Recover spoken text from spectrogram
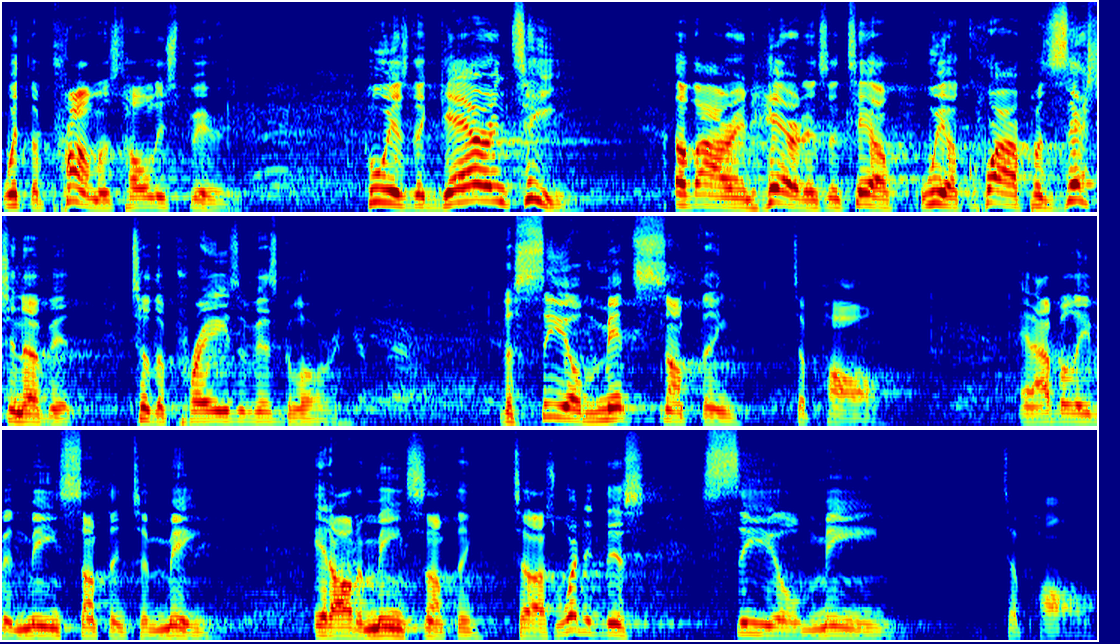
with the promised Holy Spirit, who is the guarantee of our inheritance until we acquire possession of it to the praise of his glory. The seal meant something to Paul, and I believe it means something to me. It ought to mean something to us. What did this seal mean to Paul?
